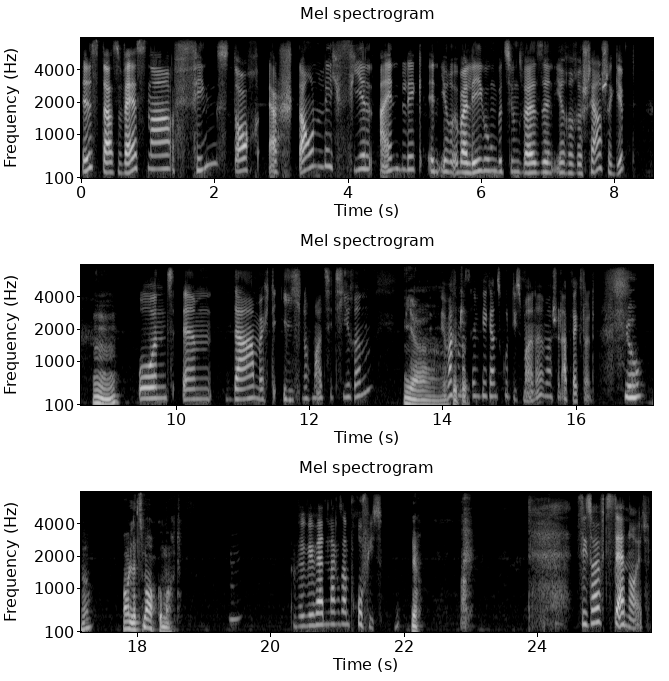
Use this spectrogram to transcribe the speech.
ist, dass Wessner Pfingst doch erstaunlich viel Einblick in ihre Überlegungen bzw. in ihre Recherche gibt. Mhm. Und ähm, da möchte ich nochmal zitieren. Ja, Wir machen bitte. das irgendwie ganz gut diesmal, ne? Immer schön abwechselnd. Jo, ja. Haben wir letztes Mal auch gemacht. Wir, wir werden langsam Profis. Ja. Ja. Sie seufzte erneut.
